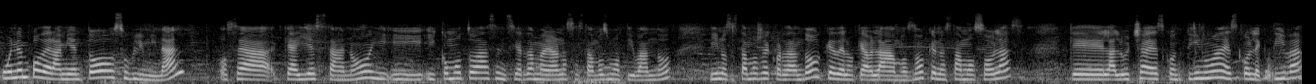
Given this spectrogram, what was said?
un empoderamiento subliminal o sea, que ahí está, ¿no? Y, y, cómo todas en cierta manera nos estamos motivando y nos estamos recordando que de lo que hablábamos, ¿no? Que no estamos solas, que la lucha es continua, es colectiva.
